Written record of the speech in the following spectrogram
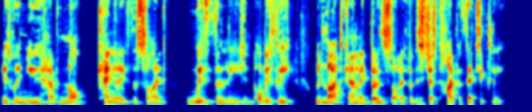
is when you have not cannulated the side with the lesion. Obviously, we'd like to cannulate both sides, but this is just hypothetically.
